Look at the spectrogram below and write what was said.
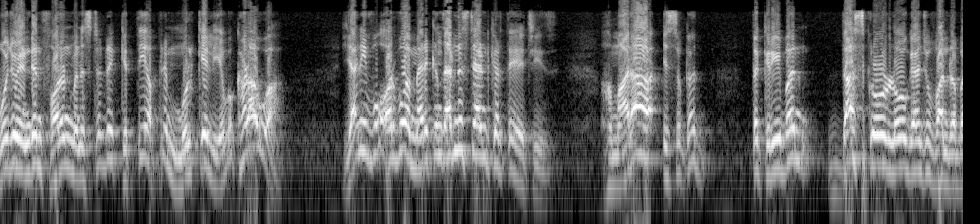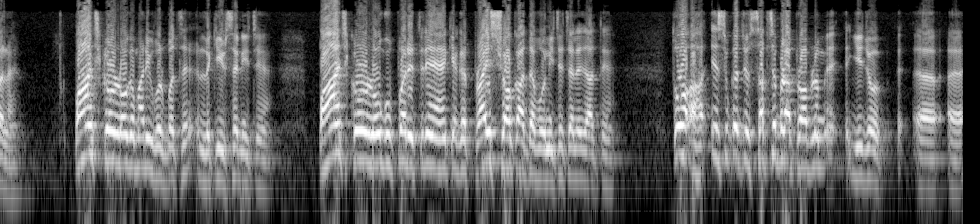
वो जो इंडियन फॉरेन मिनिस्टर ने कितनी अपने मुल्क के लिए वो खड़ा हुआ। यानी वो और वो अमेरिकन अंडरस्टैंड करते हैं चीज़। हमारा इस वक्त तकरीबन 10 करोड़ लोग हैं जो वनरेबल हैं। पाँच करोड़ लोग हमारी गुर्बत से लकीर से नीचे हैं। पाँच करोड़ लोग ऊपर इतने हैं कि अगर प्राइस शॉक आता है वो नीचे चले जाते हैं। तो इस वक्त जो सबसे बड़ा प्रॉब्लम है ये जो आ, आ,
